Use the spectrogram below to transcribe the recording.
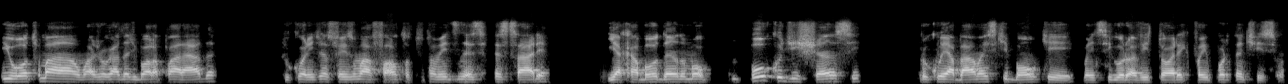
e o outro uma, uma jogada de bola parada, que o Corinthians fez uma falta totalmente desnecessária e acabou dando uma, um pouco de chance para o Cuiabá, mas que bom que o Corinthians segurou a vitória, que foi importantíssimo.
